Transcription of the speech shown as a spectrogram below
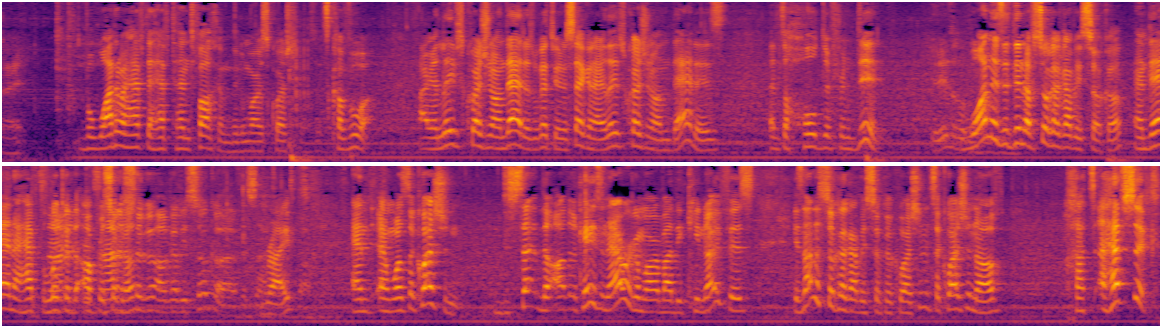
Right. But why do I have to have 10 tfachim? The Gemara's question is. It's kavua. Ayalev's question on that is, we'll get to in a second. Ayalev's question on that is, that it's a whole different din. It is. A One is a din of sukkah gabi sukkah, and then I have It's to look not- at the upper sukkah. sukkah sukkah if Right. And and what's the question? The, the uh, other case in our Gemara about the kinoifis is not a sukkah gabi sukkah question. It's a question of chatz, a hefsik,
